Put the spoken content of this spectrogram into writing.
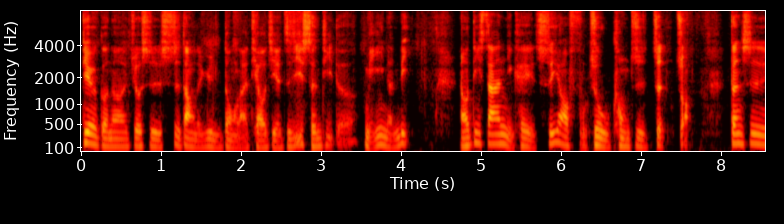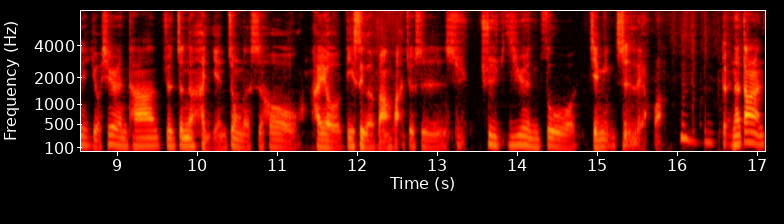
第二个呢，就是适当的运动来调节自己身体的免疫能力。然后第三，你可以吃药辅助控制症状。但是有些人他就真的很严重的时候，还有第四个方法就是去去医院做减敏治疗啊。嗯，对。那当然，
